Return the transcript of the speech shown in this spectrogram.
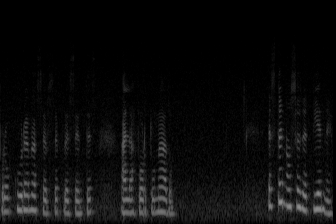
procuran hacerse presentes al afortunado. Este no se detiene,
